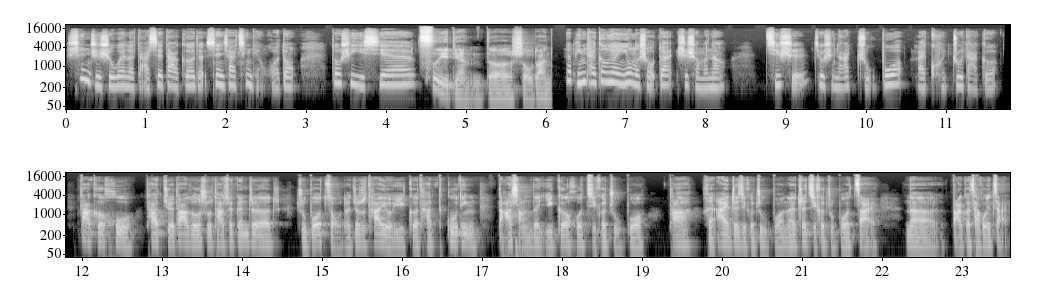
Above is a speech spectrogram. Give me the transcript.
甚至是为了答谢大哥的线下庆典活动，都是一些次一点的手段。那平台更愿意用的手段是什么呢？其实就是拿主播来捆住大哥。大客户他绝大多数他是跟着主播走的，就是他有一个他固定打赏的一个或几个主播，他很爱这几个主播，那这几个主播在。那大哥才会在。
